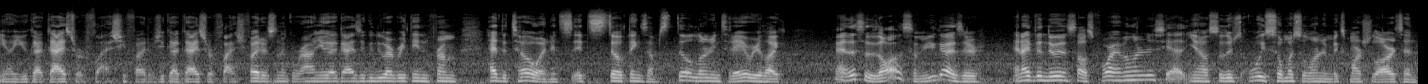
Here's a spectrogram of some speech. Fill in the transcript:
You know, you got guys who are flashy fighters. You got guys who are flashy fighters on the ground. You got guys who can do everything from head to toe. And it's it's still things I'm still learning today where you're like, man, this is awesome. You guys are, and I've been doing this was four. I haven't learned this yet. You know, so there's always so much to learn in mixed martial arts, and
